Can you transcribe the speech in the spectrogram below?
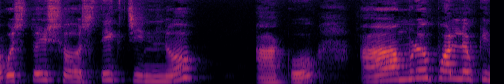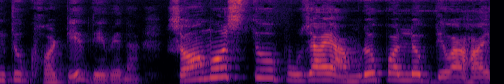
অবশ্যই স্বস্তিক চিহ্ন আঁকো। আম্রপল্লব কিন্তু ঘটে দেবে না সমস্ত পূজায় আম্রপল্লব দেওয়া হয়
